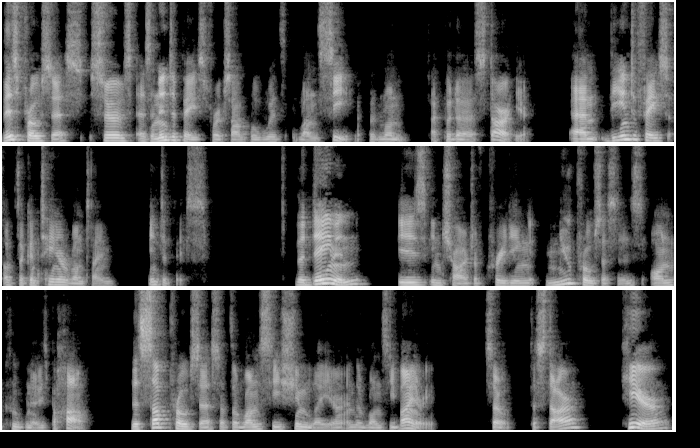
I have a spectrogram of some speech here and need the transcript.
This process serves as an interface, for example, with runC. I put, one, I put a star here. Um, the interface of the container runtime interface. The daemon is in charge of creating new processes on Kubernetes behalf, the sub-process of the run C shim layer and the run C binary. So the star, here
